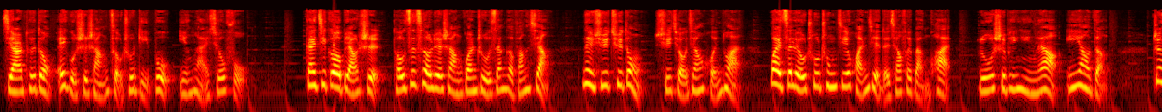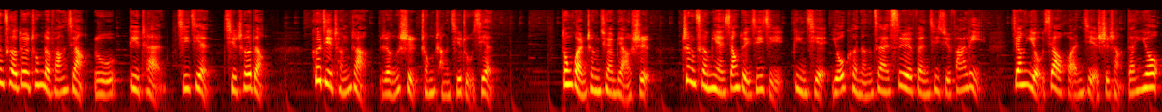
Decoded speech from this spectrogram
继而推动 A 股市场走出底部，迎来修复。该机构表示，投资策略上关注三个方向：内需驱动，需求将回暖；外资流出冲击缓解的消费板块，如食品饮料、医药等；政策对冲的方向，如地产、基建、汽车等；科技成长仍是中长期主线。东莞证券表示，政策面相对积极，并且有可能在四月份继续发力，将有效缓解市场担忧。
